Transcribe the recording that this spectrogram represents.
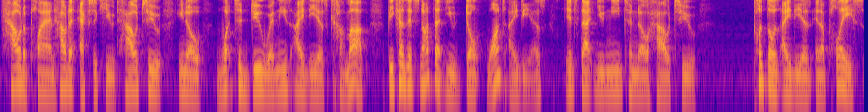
how to plan, how to execute, how to, you know, what to do when these ideas come up. Because it's not that you don't want ideas, it's that you need to know how to put those ideas in a place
